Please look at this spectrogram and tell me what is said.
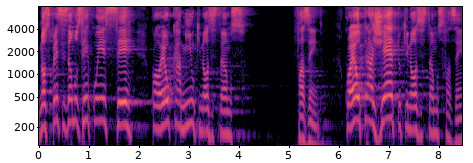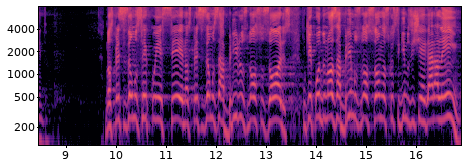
Nós precisamos reconhecer qual é o caminho que nós estamos fazendo? Qual é o trajeto que nós estamos fazendo? Nós precisamos reconhecer, nós precisamos abrir os nossos olhos, porque quando nós abrimos os nossos olhos, nós conseguimos enxergar além.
